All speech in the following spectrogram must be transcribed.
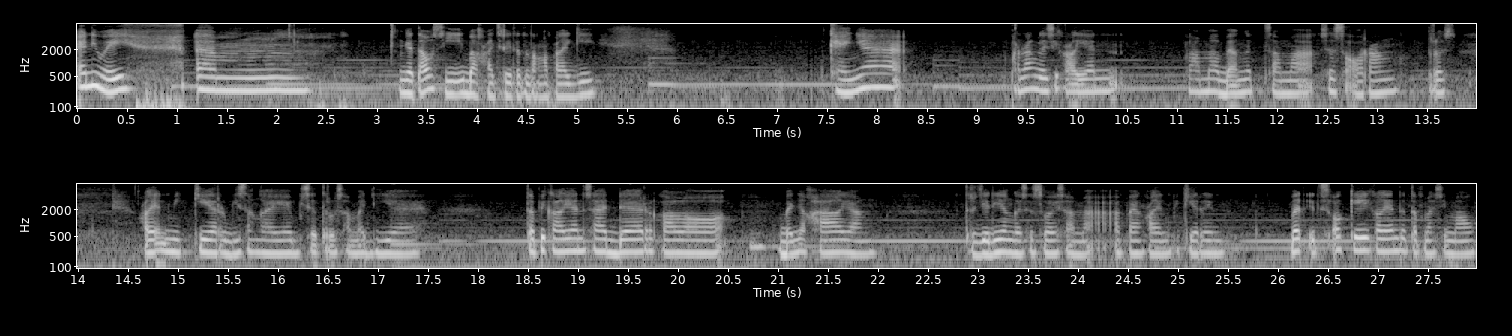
Anyway, nggak um, tahu sih bakal cerita tentang apa lagi. Kayaknya pernah gak sih kalian lama banget sama seseorang terus kalian mikir bisa nggak ya bisa terus sama dia tapi kalian sadar kalau banyak hal yang terjadi yang gak sesuai sama apa yang kalian pikirin. But it's okay kalian tetap masih mau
